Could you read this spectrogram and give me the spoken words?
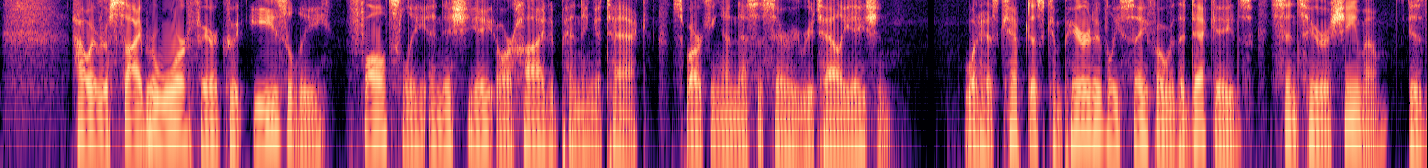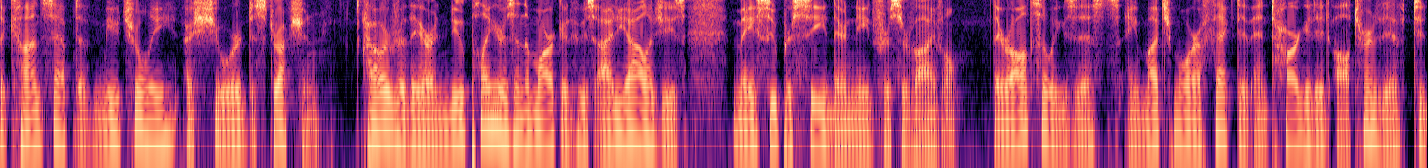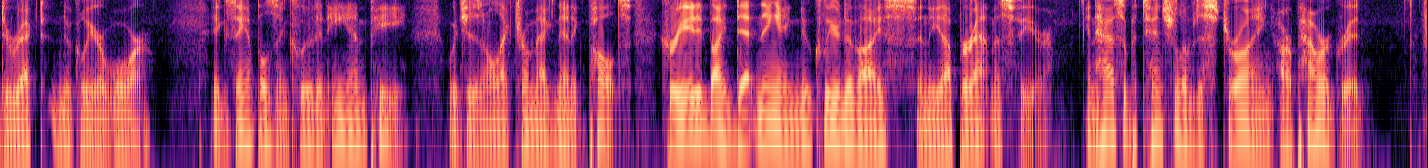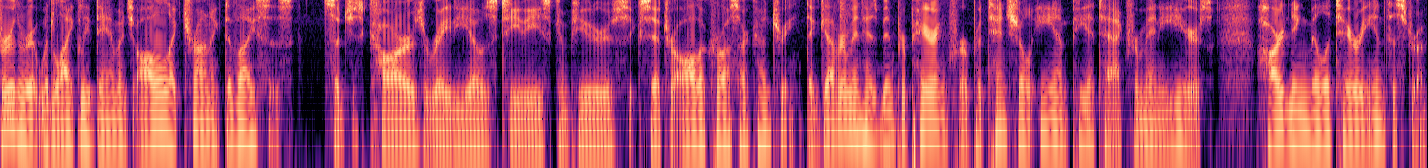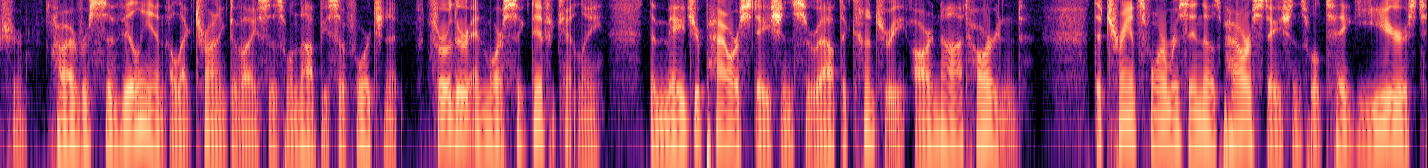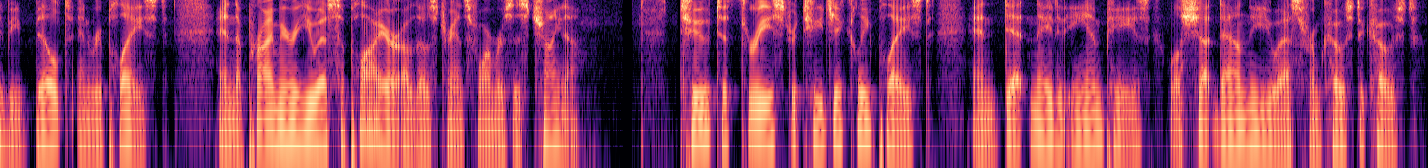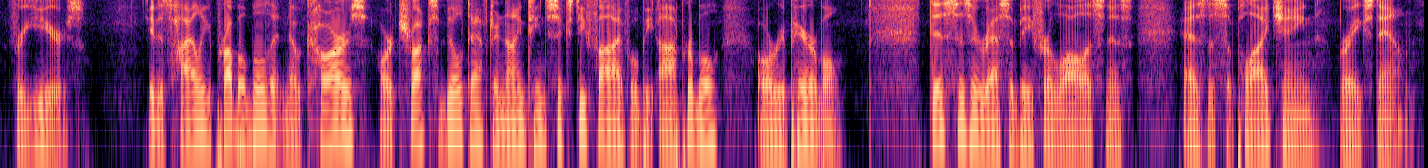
However, cyber warfare could easily falsely initiate or hide a pending attack, sparking unnecessary retaliation. What has kept us comparatively safe over the decades since Hiroshima is the concept of mutually assured destruction. However, there are new players in the market whose ideologies may supersede their need for survival. There also exists a much more effective and targeted alternative to direct nuclear war. Examples include an EMP, which is an electromagnetic pulse created by detonating a nuclear device in the upper atmosphere and has the potential of destroying our power grid. Further, it would likely damage all electronic devices, such as cars, radios, TVs, computers, etc., all across our country. The government has been preparing for a potential EMP attack for many years, hardening military infrastructure. However, civilian electronic devices will not be so fortunate. Further and more significantly, the major power stations throughout the country are not hardened. The transformers in those power stations will take years to be built and replaced, and the primary U.S. supplier of those transformers is China. Two to three strategically placed and detonated EMPs will shut down the U.S. from coast to coast for years. It is highly probable that no cars or trucks built after 1965 will be operable or repairable. This is a recipe for lawlessness as the supply chain breaks down.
